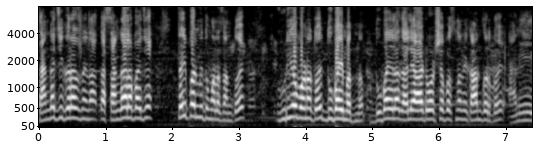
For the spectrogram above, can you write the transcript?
सांगायची गरज नाही ना? का सांगायला पाहिजे? तरी पण मी तुम्हाला सांगतोय व्हिडिओ बनवतोय दुबईमधनं. दुबईला झाले आठ वर्षापासून मी काम करतोय आणि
